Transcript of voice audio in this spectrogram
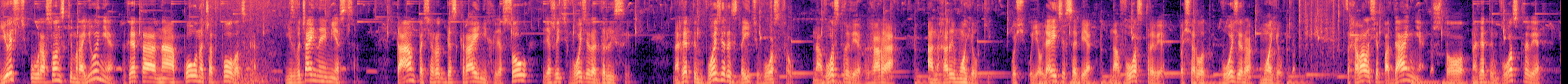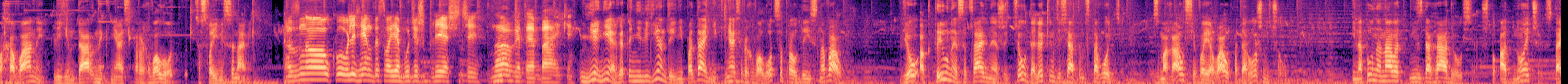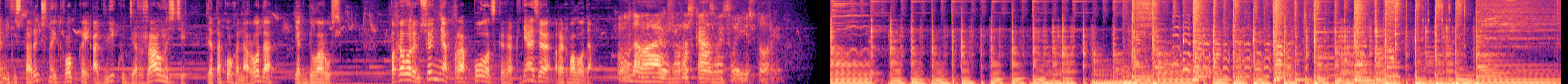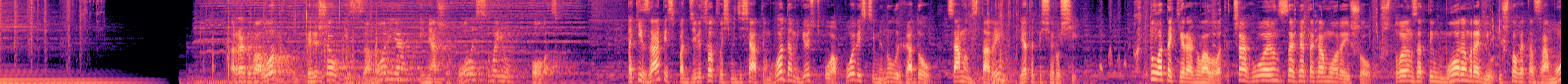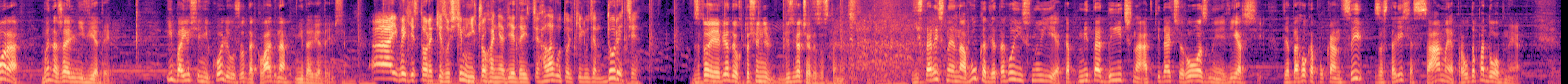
Ёсць у расонскім раёне гэта на поўнач ад полацка. Незвычайнае месца. Там пасярод бяскрайніх лясоў ляжыць возера дрысы. На гэтым возеры стаіць востраў. На востраве гара, а на гары могілкі. Вось уяўляеце сабе на востраве пасярод возера могілкі. Захавалася паданне, што на гэтым востраве пахаваны легендарны князь рагвалот са сваімі сынамі. Зноўку легенды свае будзеш плешці. Ну, гэтыя байкі. Не, не, гэта не легенды і не паданні. князь рагвалот сапраўды існаваў. Вёў актыўнае сацыяльнае жыццё ў далёкім десятым стагоддзі. Змагаўся, ваяваў, падарожнічаў. І напэўна нават не здагадваўся, што аднойчы стане гістарычнай кропкай адліку дзяржаўнасці для такога народа, як беларусы. Пагаворым сёння пра полацкага князя рагвалода. Ну, давай уже, рассказывай свою историю. Рагвалод перешел из Заморья, имяши волость свою Полоцк. Такі запіс под 980 годам ёсць у аповесці мінулых гадоў, самым старым летапісе Русі. Хто такі рагвалод? Чаго ён з-за гэтага мора ішоў? Што ён за тым морам рабіў і што гэта за мора, мы, на жаль, не ведаем. І баюся, ніколі ўжо дакладна не даведаемся. Ай, вы гісторыкі зусім нічога не ведаеце, галаву толькі людзям дурыце. Затое я ведаю, хто сёння без вячэры застанецца. Гістарычная навука для таго існуе, каб метадычна адкідаць розныя версіі, для таго, каб у канцы засталіся самыя праўдападобныя.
